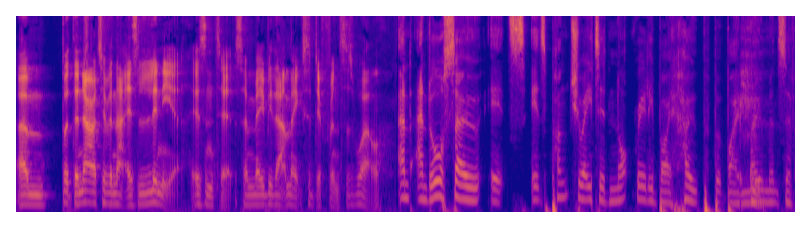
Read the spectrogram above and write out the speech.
Um, but the narrative in that is linear, isn't it? So maybe that makes a difference as well. And and also it's it's punctuated not really by hope, but by moments of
